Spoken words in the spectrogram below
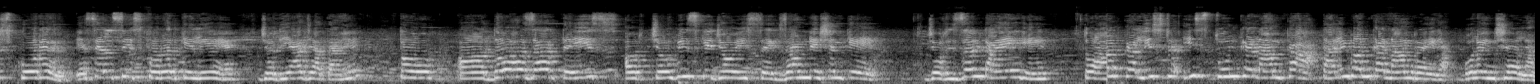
स्कोरर एसएलसी स्कोरर के लिए जो दिया जाता है तो अ, 2023 और 24 के जो इस एग्जामिनेशन के जो रिजल्ट आएंगे तो आपका लिस्ट इस स्कूल के नाम का तालिबान का नाम रहेगा बोलो इंशाल्लाह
